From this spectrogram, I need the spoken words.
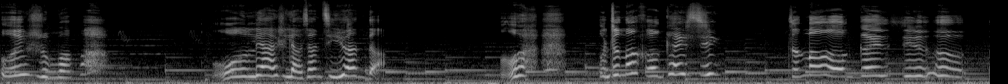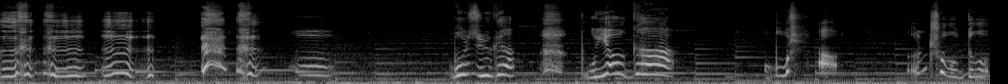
为什么？我恋爱是两厢情愿的，我我真的好开心，真的好开心。嗯，不许看，不要看，不要，很丑的，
